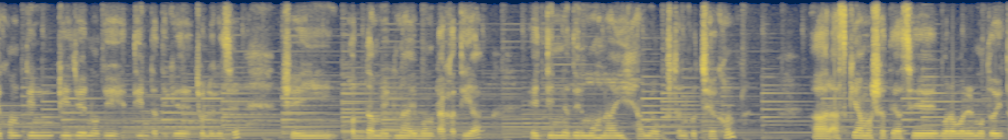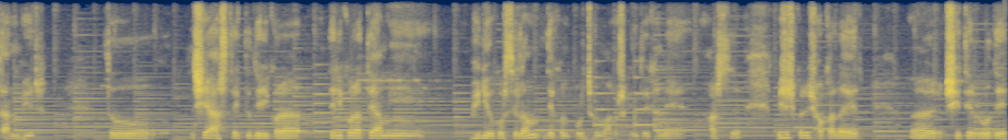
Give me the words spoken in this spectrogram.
দেখুন, তিনটি যে নদী তিনটা দিকে চলে গেছে, সেই পদ্মা, মেঘনা এবং ডাকাতিয়া। এই তিন নদীর মোহনায় আমি অবস্থান করছি এখন। আর আজকে আমার সাথে আছে বরাবরের মতোই তানভীর। তো সে আসতে একটু দেরি করা, দেরি করাতে আমি ভিডিও করছিলাম। দেখুন, প্রচুর মানুষ কিন্তু এখানে আসছে। বিশেষ করে সকালের শীতের রোদে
